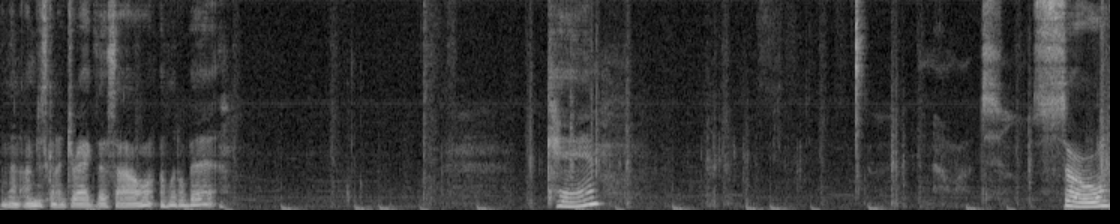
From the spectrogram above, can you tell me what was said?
And then I'm just going to drag this out a little bit. Okay. So,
